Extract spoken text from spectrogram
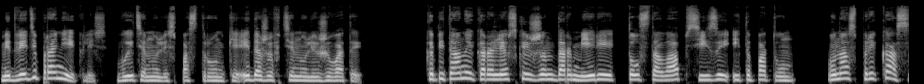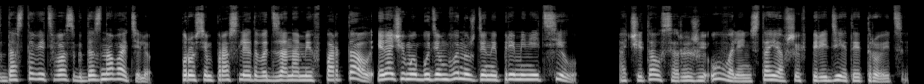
Медведи прониклись, вытянулись по струнке и даже втянули животы. Капитаны королевской жандармерии, толстолап, сизый и топотун. У нас приказ доставить вас к дознавателю. Просим проследовать за нами в портал, иначе мы будем вынуждены применить силу. Отчитался рыжий уволень, стоявший впереди этой троицы.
